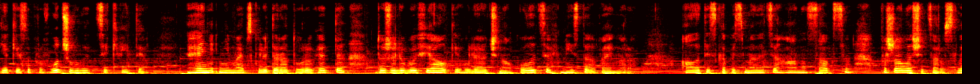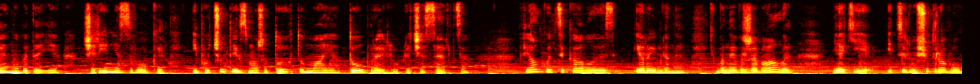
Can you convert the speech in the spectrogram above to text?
яке супроводжували ці квіти. Геній німецької літератури Гетте дуже любив фіалки, гуляючи на околицях міста Веймара. А латиська письменниця Ганна Сакса вважала, що ця рослина видає чарівні звуки, і почути їх зможе той, хто має добре і любляче серце. Фіалкою цікавились і римляни. Вони вживали, як і, і цілющу траву,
